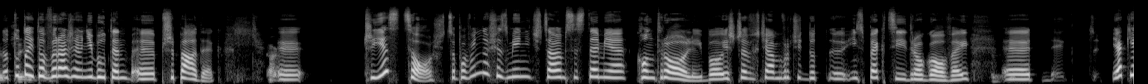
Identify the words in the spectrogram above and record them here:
No tutaj to wyraźnie nie był ten e, przypadek. Tak. E, czy jest coś, co powinno się zmienić w całym systemie kontroli? Bo jeszcze chciałam wrócić do e, inspekcji drogowej. E, jakie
